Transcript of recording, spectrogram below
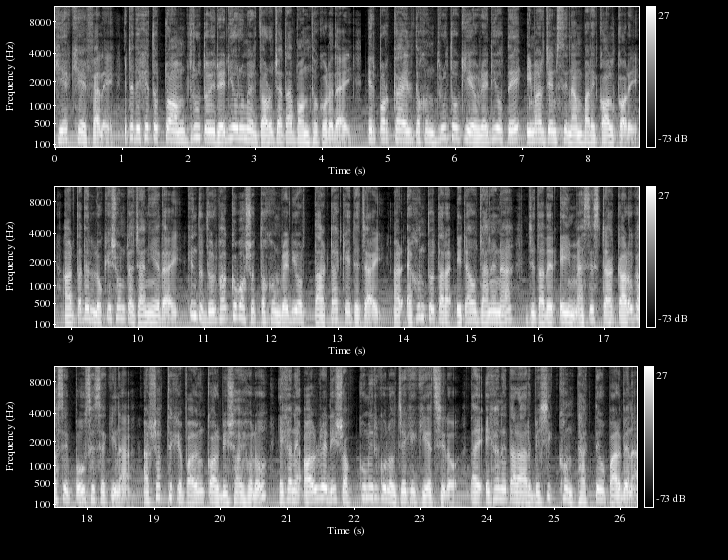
গিয়ে খেয়ে ফেলে। এটা দেখে তো টম দ্রুত ওই রেডিও রুমের দরজাটা বন্ধ করে দেয়। এরপর কাইল তখন দ্রুত গিয়ে রেডিওতে ইমার্জেন্সি নাম্বারে কল করে আর তাদের লোকেশনটা জানিয়ে দেয়। কিন্তু দুর্ভাগ্যবশত তখন রেডিওর তারটা কেটে যায়, আর এখন তো তারা এটাও জানে না যে তাদের এই মেসেজটা কারও কাছে পৌঁছেছে কিনা। আর সব থেকে ভয়ঙ্কর বিষয় হলো, এখানে অলরেডি সব কুমিরগুলো জেগে গিয়েছিল, তাই এখানে তারা আর বেশিক্ষণ থাকতেও পারবে না।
